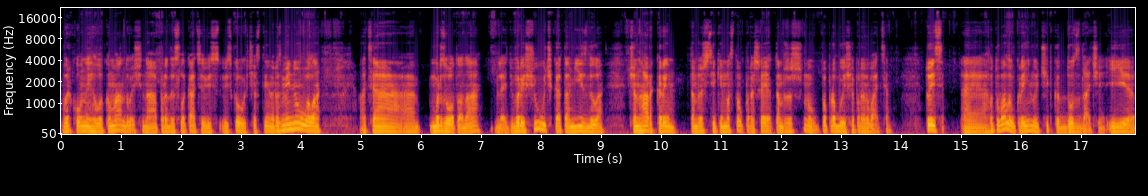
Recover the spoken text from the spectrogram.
Верховний Голокомандувач на передислокацію військових частин розмінювала. А ця е, мерзота, да? Блядь, Верещучка там їздила, Чонгар, Крим. Там же ж стільки мостів, перешейок, там же ж ну, попробує ще прорватися. Тобто готували Україну чітко до здачі. І е,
